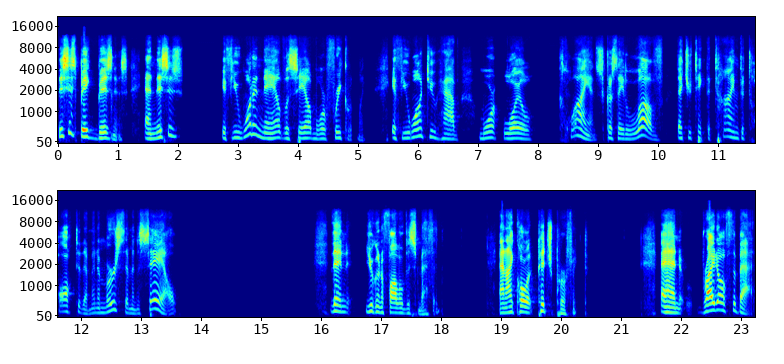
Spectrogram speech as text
this is big business. And this is if you want to nail the sale more frequently, if you want to have more loyal clients because they love that you take the time to talk to them and immerse them in the sale, then you're going to follow this method. And I call it pitch perfect. And right off the bat,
